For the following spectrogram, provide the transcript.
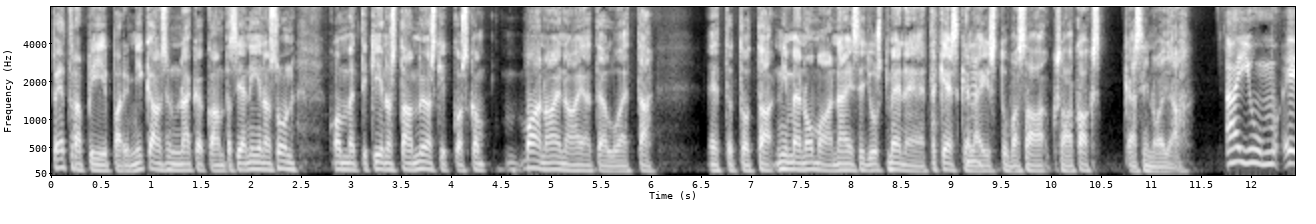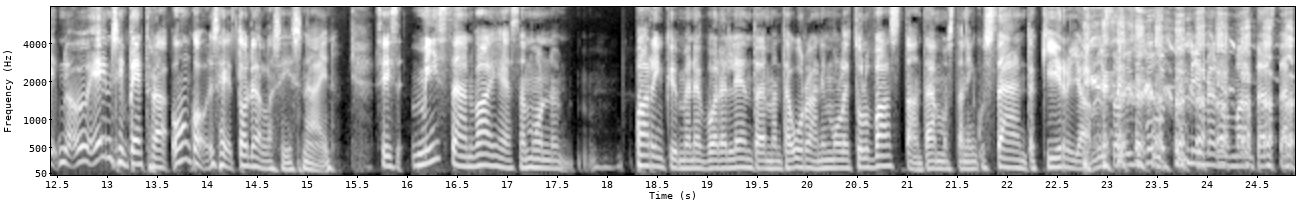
Petra Piipari, mikä on sinun näkökantasi? Ja Niina, sun kommentti kiinnostaa myöskin, koska mä oon aina ajatellut, että, että tota, nimenomaan näin se just menee, että keskellä istuva saa, saa kaksi käsinojaa. Ai juu, e- no, ensin Petra, onko se todella siis näin? Siis missään vaiheessa mun parinkymmenen vuoden lentoemäntä uraa, niin mulle ei tullut vastaan tämmöistä niin kuin sääntökirjaa, missä olisi puhuttu nimenomaan tästä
